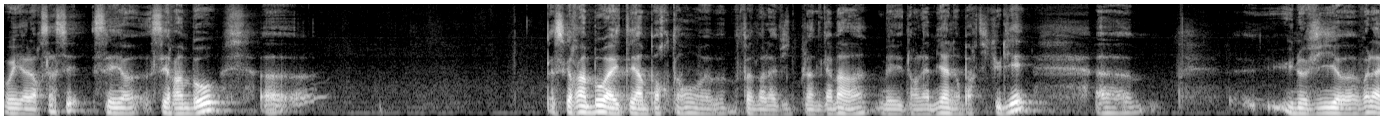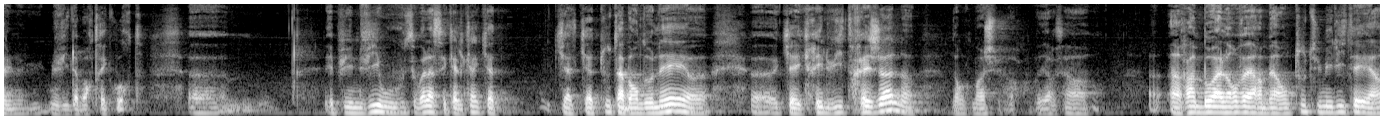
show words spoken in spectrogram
Oui, alors ça, c'est euh, Rimbaud. Euh, parce que Rimbaud a été important, euh, dans la vie de plein de gamins, hein, mais dans la mienne en particulier. Une vie, voilà, une, vie d'abord très courte, et puis une vie où, voilà, c'est quelqu'un qui a, tout abandonné, qui a écrit lui très jeune. Donc moi, je un, Rimbaud à l'envers, mais en toute humilité, hein.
